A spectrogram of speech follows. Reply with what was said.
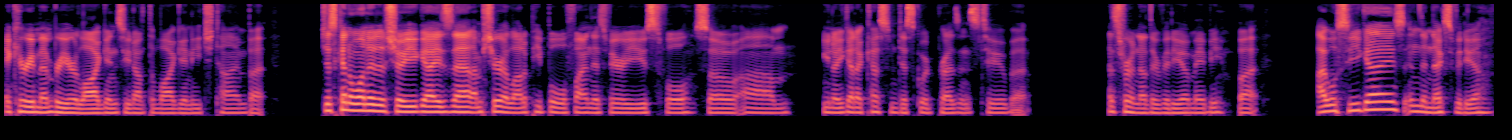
it can remember your login, so you don't have to log in each time. But just kind of wanted to show you guys that. I'm sure a lot of people will find this very useful. So, um, you know, you got a custom Discord presence too, but that's for another video maybe. But I will see you guys in the next video.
